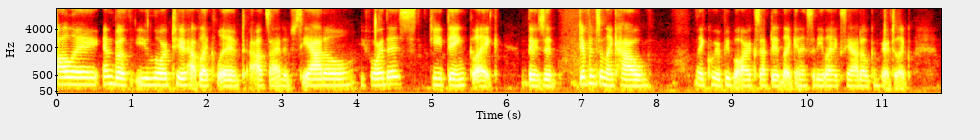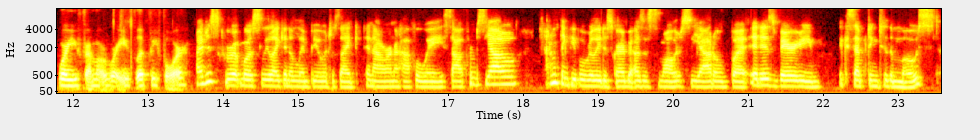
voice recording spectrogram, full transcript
Ale and both you, Laura, too, have like lived outside of Seattle before this. Do you think like there's a difference in like how like queer people are accepted like in a city like Seattle compared to like where you from or where you've lived before? I just grew up mostly like in Olympia, which is like an hour and a half away south from Seattle. I don't think people really describe it as a smaller Seattle, but it is very accepting to the most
